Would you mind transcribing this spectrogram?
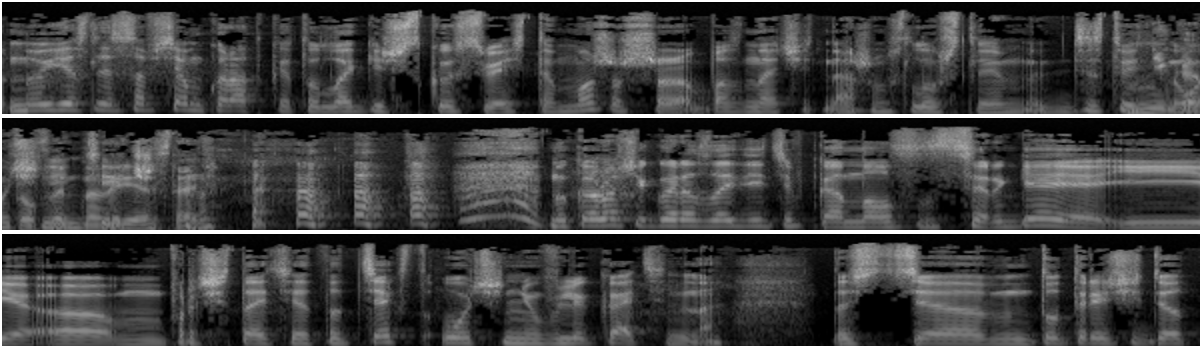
Но если совсем кратко эту логическую связь, ты можешь обозначить нашим слушателям? Действительно не готов, очень это интересно. Надо читать. Ну, короче говоря, зайдите в канал Сергея и э, прочитайте этот текст. Очень увлекательно. То есть э, тут речь идет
